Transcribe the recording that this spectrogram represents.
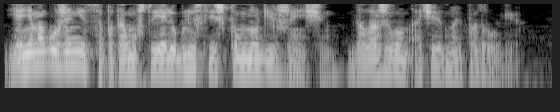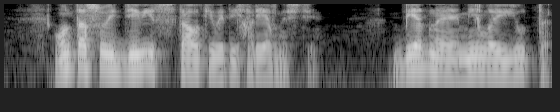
«Я не могу жениться, потому что я люблю слишком многих женщин», доложил он очередной подруге. Он тасует девиц, сталкивает их в ревности. Бедная, милая Юта.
